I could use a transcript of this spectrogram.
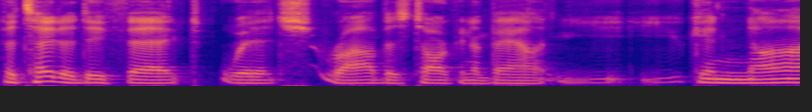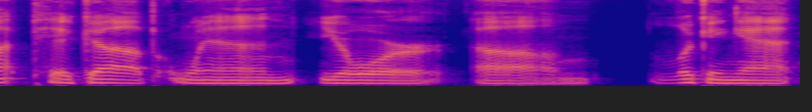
potato defect, which Rob is talking about, you, you cannot pick up when you're um, looking at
